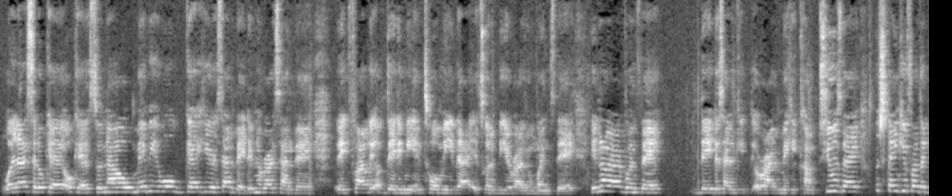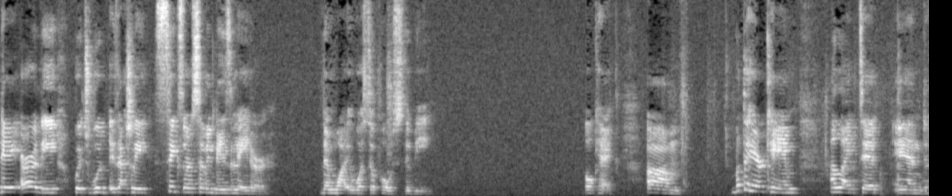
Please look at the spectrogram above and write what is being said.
when I said okay okay so now maybe it will get here Saturday. Didn't arrive Saturday. They finally updated me and told me that it's gonna be arriving Wednesday. It didn't arrive Wednesday. They decided to arrive make it come Tuesday which thank you for the day early which would is actually six or seven days later than what it was supposed to be. Okay. Um but the hair came. I liked it and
